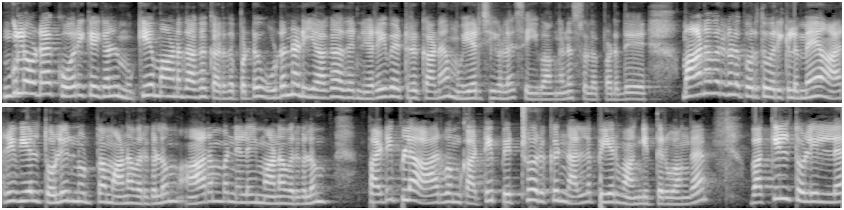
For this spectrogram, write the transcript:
உங்களோட கோரிக்கைகள் முக்கியமானதாக கருதப்பட்டு உடனடியாக அதை நிறைவேற்றுக்கான முயற்சிகளை செய்வாங்கன்னு சொல்லப்படுது. மாணவர்களை பொறுத்த வரைக்குமே அறிவியல் தொழில்நுட்ப மாணவர்களும் ஆரம்ப நிலை மாணவர்களும் படிப்பில் ஆர்வம் காட்டி பெற்றோருக்கு நல்ல பெயர் வாங்கி தருவாங்க. வக்கீல் தொழிலில்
